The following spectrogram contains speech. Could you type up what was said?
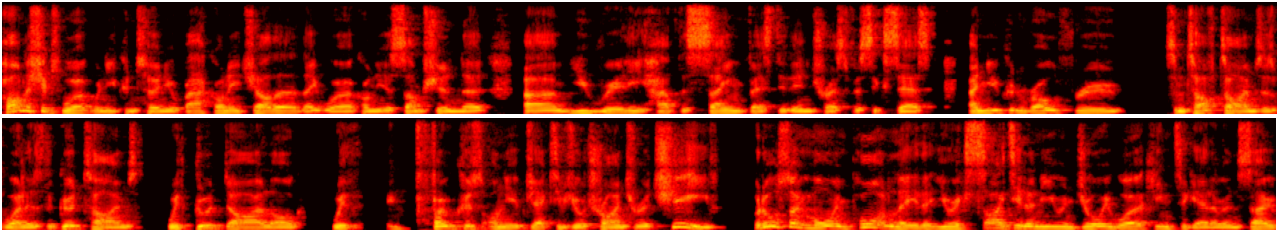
partnerships work when you can turn your back on each other. They work on the assumption that um, you really have the same vested interest for success, and you can roll through some tough times as well as the good times with good dialogue, with focus on the objectives you're trying to achieve, but also more importantly, that you're excited and you enjoy working together. And so,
